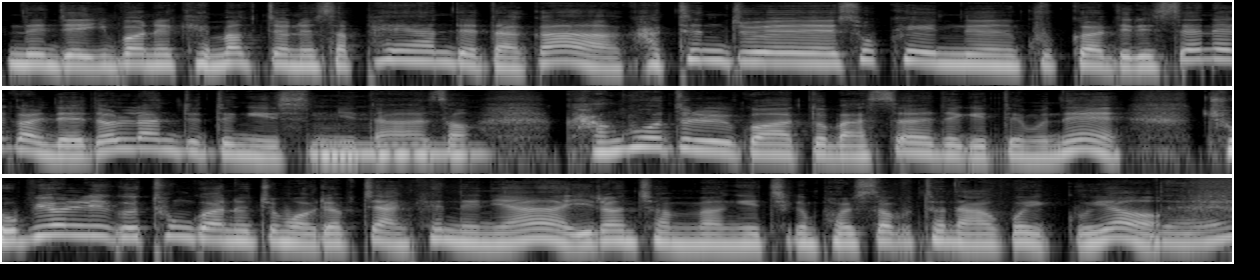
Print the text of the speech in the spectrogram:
근데 이제 이번에 개막전에서 패한 데다가 같은 조에 속해 있는 국가들이 세네갈, 네덜란드 등이 있습니다. 음. 그래서 강호들과 또 맞서야 되기 때문에 조별리그 통과는 좀 어렵지 않겠느냐 이런 전망이 지금 벌써부터 나오고 있고요. 네.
